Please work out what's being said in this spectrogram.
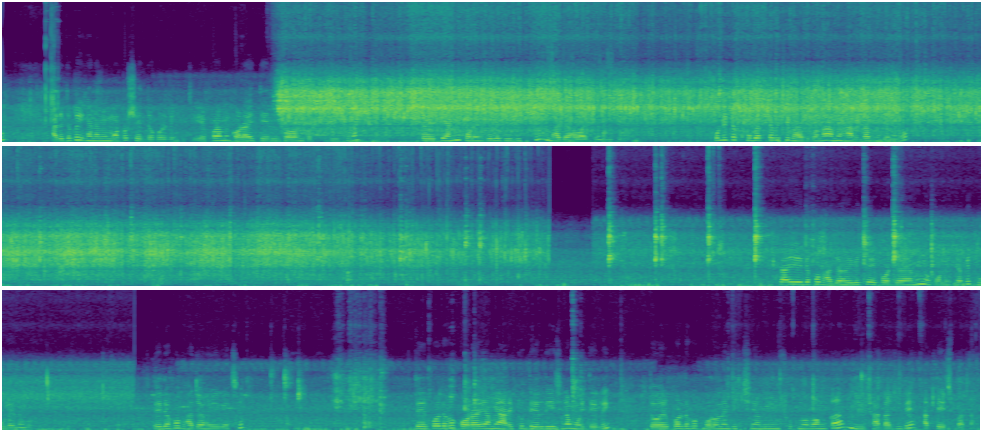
আর দেখো, এখানে আমি মটর সেদ্ধ করে রেখেছি। এরপর আমি কড়াই তেল গরম করতে দিয়েছিলাম। তো এতে আমি পনিরগুলো দিয়ে দিচ্ছি ভাজা হওয়ার জন্য। পনিরটা খুব একটা বেশি ভাজবো না, আমি হালকা ভেজে নেব। প্রায় এই দেখো, ভাজা হয়ে গেছে। এই পর্যায়ে আমি পনিরটাকে তুলে নেব। এই দেখো ভাজা হয়ে গেছে। তো এরপর দেখো কড়াইয়ে আমি আরেকটু তেল দিয়েছিলাম ওই তেলেই। তো এরপর দেখো ফোড়নে দিচ্ছি আমি শুকনো লঙ্কা সাদা জিরে আর তেজপাতা।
